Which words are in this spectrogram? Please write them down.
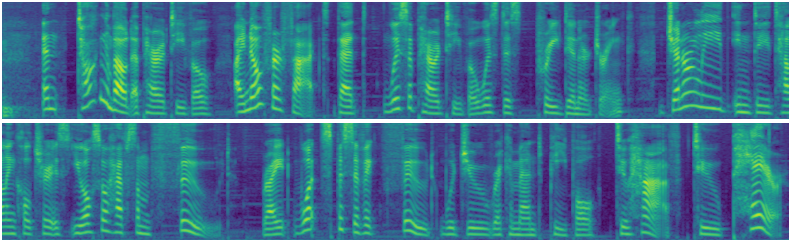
and talking about aperitivo, I know for a fact that with aperitivo, with this pre-dinner drink, generally in the Italian culture is you also have some food right? What specific food would you recommend people to have to pair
